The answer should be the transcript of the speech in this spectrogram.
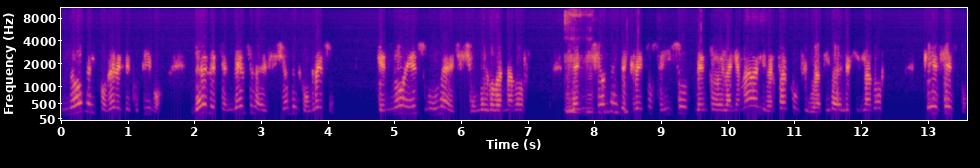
no del Poder Ejecutivo. Debe defenderse la decisión del Congreso, que no es una decisión del gobernador. La emisión del decreto se hizo dentro de la llamada libertad configurativa del legislador. ¿Qué es esto?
